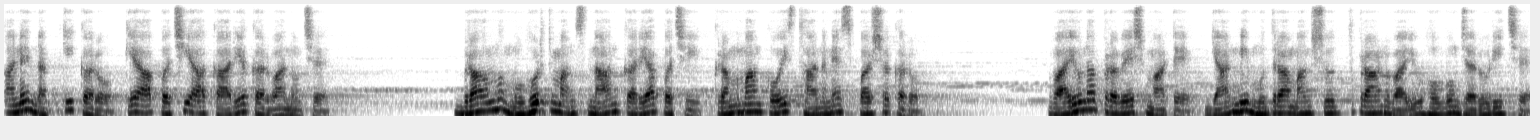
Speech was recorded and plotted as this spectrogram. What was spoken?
અને નક્કી કરો કે આ પછી આ કાર્ય કરવાનું છે. બ્રહ્મ મુહૂર્તમાં સ્નાન કર્યા પછી ક્રમમાં કોઈ સ્થાનને સ્પર્શ કરો. વાયુના પ્રવેશ માટે જ્ઞાનની મુદ્રામાં શુદ્ધ પ્રાણવાયુ હોવું જરૂરી છે.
